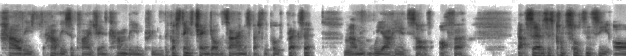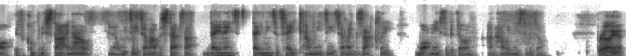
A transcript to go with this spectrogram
how these how these supply chains can be improved because things change all the time especially post brexit mm. and we are here to sort of offer that service as consultancy or if a company's starting out you know we detail out the steps that they need they need to take and we detail exactly what needs to be done and how it needs to be done Brilliant.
